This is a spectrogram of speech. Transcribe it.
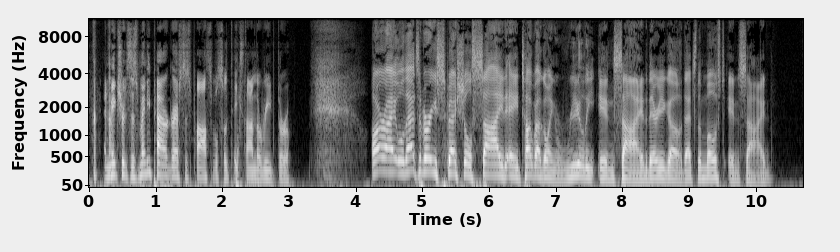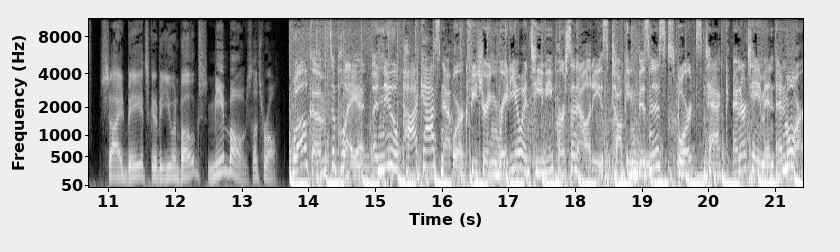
and make sure it's as many paragraphs as possible, so it takes time to read through. All right, well, that's a very special side A. Talk about going really inside. There you go. That's the most inside. Side B, it's going to be you and Bogues. Me and Bogues, let's roll. Welcome to Play It, a new podcast network featuring radio and TV personalities talking business, sports, tech, entertainment, and more.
